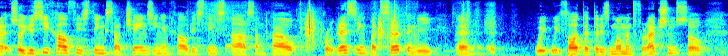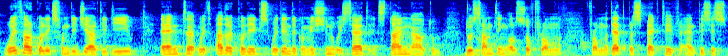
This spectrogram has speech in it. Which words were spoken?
uh, so you see how these things are changing and how these things are somehow progressing, but certainly uh, uh we, we, thought that there is moment for action. So with our colleagues from DGRTD and uh, with other colleagues within the Commission, we said it's time now to do something also from, from that perspective, and this is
